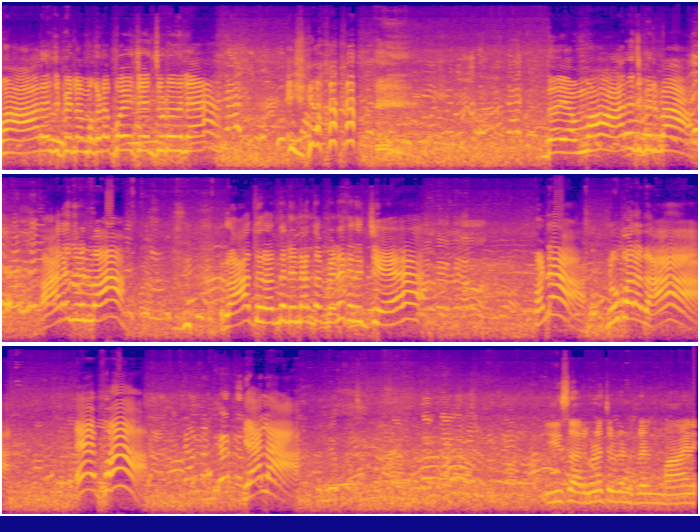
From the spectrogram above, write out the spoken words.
మా ఆరెంజ్ పిన్నమ్మ కూడా పోయి వచ్చాను చూడదులే అమ్మ ఆరెంజ్ పిన్నమా ఆరెంజ్ పిన్నమా రాత్రి అంతా నిన్నంత మినకరిచ్చే పండా నువ్వు పోలేదా ఏ పో. ఎలా ఈసారి కూడా చూడండి ఫ్రెండ్స్ మా ఆయన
